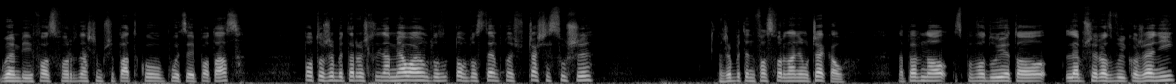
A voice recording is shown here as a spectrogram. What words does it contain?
głębiej fosfor, w naszym przypadku płycej potas, po to, żeby ta roślina miała do, tą dostępność w czasie suszy, żeby ten fosfor na nią czekał. Na pewno spowoduje to lepszy rozwój korzeni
